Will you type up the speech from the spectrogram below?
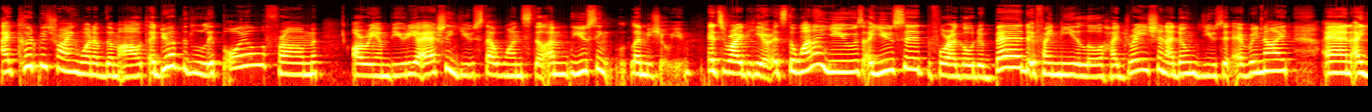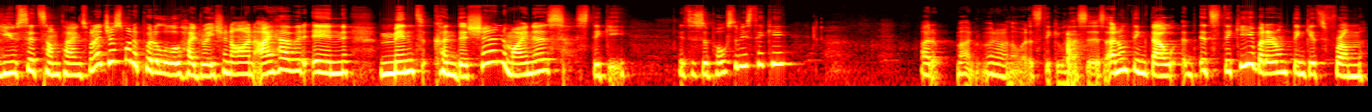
I could be trying one of them out. I do have the lip oil from REM Beauty. I actually use that one still. I'm using, let me show you. It's right here. It's the one I use. I use it before I go to bed if I need a little hydration. I don't use it every night. And I use it sometimes when I just want to put a little hydration on. I have it in mint condition minus sticky. Is it supposed to be sticky? I don't, I don't know what a this is. I don't think that, it's sticky, but I don't think it's from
